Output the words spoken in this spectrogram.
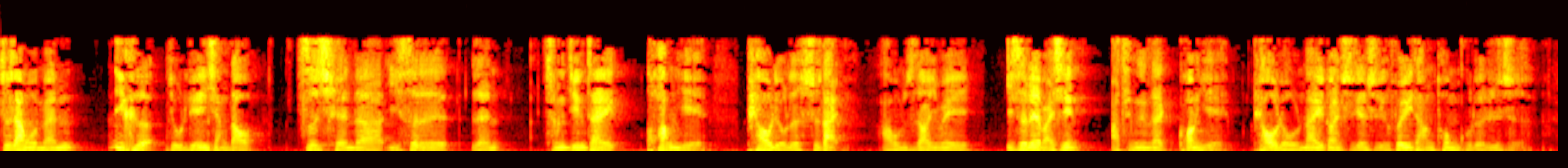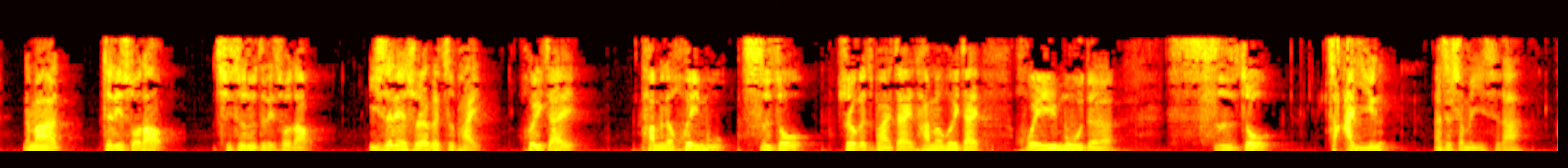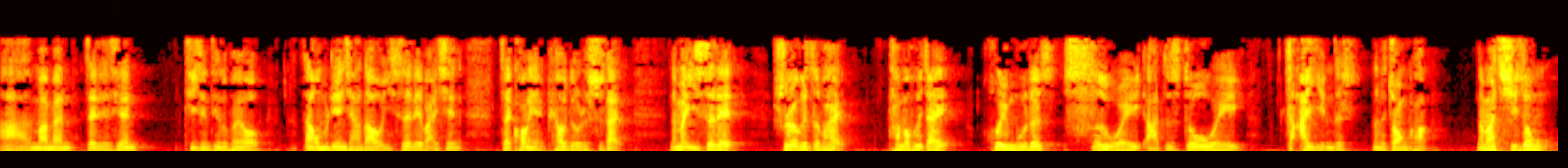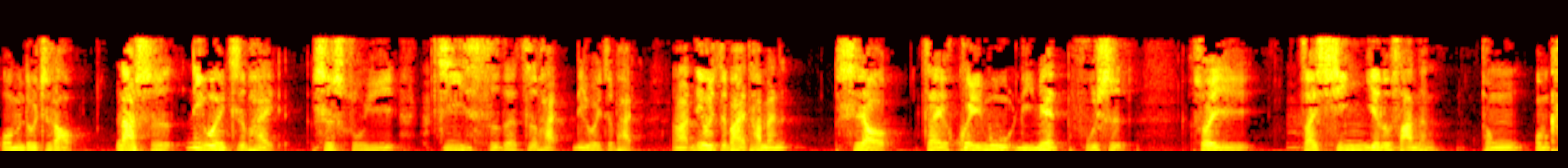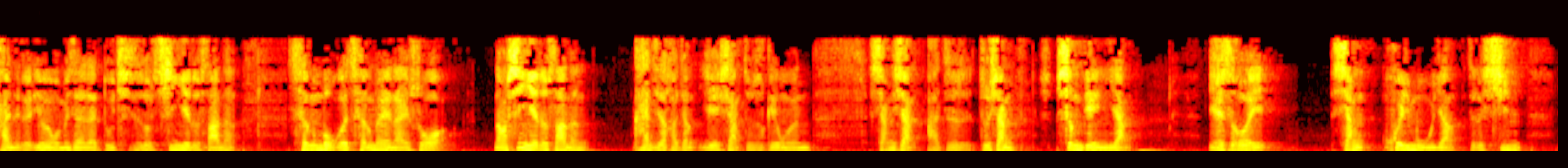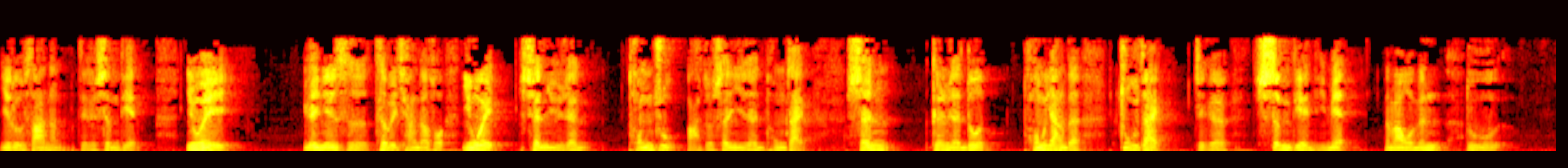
这让我们立刻就联想到之前的以色列人曾经在旷野漂流的时代啊。我们知道，因为以色列百姓啊曾经在旷野漂流那一段时间是一个非常痛苦的日子。那么这里说到。启示录这里说到，以色列所有的支派会在他们的会幕四周，所有的支派在他们会在会幕的四周扎营，那是什么意思呢？啊，慢慢这里先提醒听众朋友，让我们联想到以色列百姓在旷野漂流的时代。那么以色列十二个支派，他们会在会幕的四围啊，就是周围扎营的那个状况。那么其中我们都知道。那时立位支派是属于祭司的支派，立位支派啊，立位支派他们是要在会幕里面服侍，所以在新耶路撒冷，从我们看这个，因为我们现在在读启示录，新耶路撒冷，从某个层面来说，那么新耶路撒冷看起来好像也像，就是给我们想象啊，就是就像圣殿一样，也是会像会幕一样，这个新。耶路撒冷这个圣殿，因为原因是特别强调说，因为神与人同住啊，就神与人同在，神跟人都同样的住在这个圣殿里面。那么我们读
